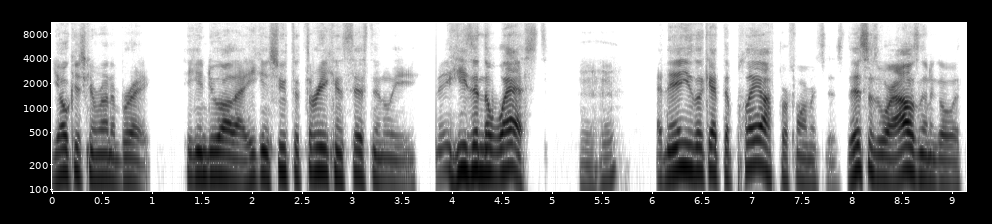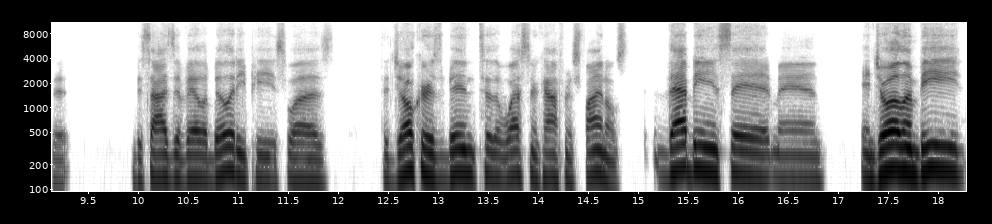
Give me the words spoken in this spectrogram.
Jokic can run a break. He can do all that. He can shoot the three consistently. He's in the West. Mm-hmm. And then you look at the playoff performances. This is where I was going to go with it. Besides the availability piece, was the Joker has been to the Western Conference Finals. That being said, man, and Joel Embiid,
